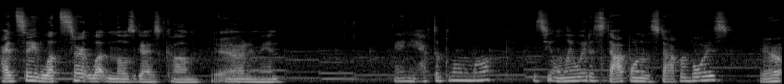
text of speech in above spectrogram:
I'd say let's start letting those guys come. Yeah. You know what I mean? Man, you have to blow them up. That's the only way to stop one of the stopper boys. Yeah.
